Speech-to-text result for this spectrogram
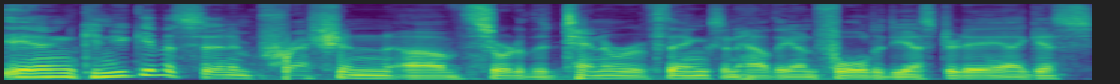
And can you give us an impression of sort of the tenor of things and how they unfolded yesterday? I guess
